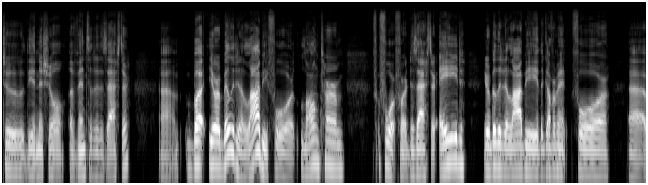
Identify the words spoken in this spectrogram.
to the initial events of the disaster, um, but your ability to lobby for long term for for disaster aid, your ability to lobby the government for uh,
